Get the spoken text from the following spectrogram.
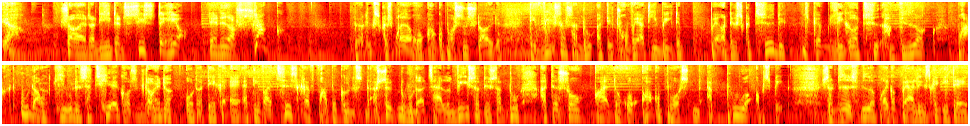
Ja, så er der lige den sidste her. Den hedder Slok. Berlingske spreder rokokobossens sløjte. Det viser sig nu, at det troværdige medie Berlingske tidlig igennem længere tid har videre viderebragt unavngivende satirikers løgne under dække af, at det var et tidsskrift fra begyndelsen af 1700-tallet, viser det sig nu, at den såkaldte Rokokoposten er pur opspind. Således viderebringer Berlingske i dag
